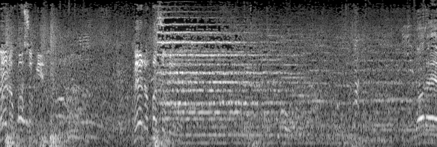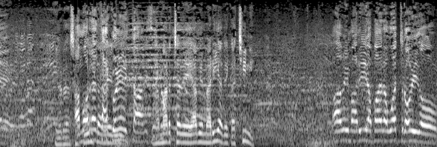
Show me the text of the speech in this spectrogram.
Menos paso quiero. Menos paso quiero. Y ahora se el- con esta, señor. marcha de Ave María de Caccini. Ave María para vuestro oído.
